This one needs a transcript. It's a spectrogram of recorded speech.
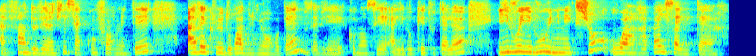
afin de vérifier sa conformité avec le droit de l'Union européenne. Vous aviez commencé à l'évoquer tout à l'heure. Y voyez-vous une immixtion ou un rappel salutaire?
